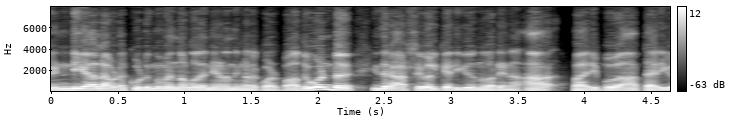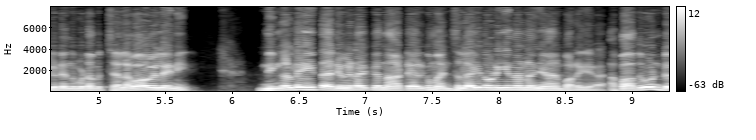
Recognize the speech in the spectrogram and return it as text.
മിണ്ടിയാൽ അവിടെ കുടുങ്ങും എന്നുള്ളത് തന്നെയാണ് നിങ്ങളുടെ കുഴപ്പം. അതുകൊണ്ട് ഇത് രാഷ്ട്രീയവൽക്കരിക്കുക എന്ന് പറയുന്നത്. ആ പരിപ്പ് ആ ഒന്നും ഇവിടെ ചെലവാവില്ല ഇനി. നിങ്ങളുടെ ഈ തരുവിടൊക്കെ നാട്ടുകാർക്ക് മനസ്സിലായി തുടങ്ങിയെന്നാണ് ഞാൻ പറയുക. അപ്പൊ അതുകൊണ്ട്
